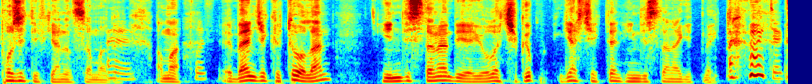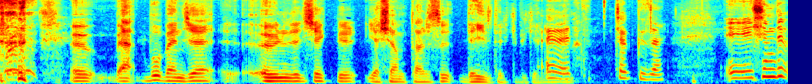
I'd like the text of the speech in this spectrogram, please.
pozitif yanılsamadır. Evet, Ama pozitif. e, bence kötü olan Hindistan'a diye yola çıkıp gerçekten Hindistan'a gitmek. E, bu bence e, övünülecek bir yaşam tarzı değildir gibi geliyor. Evet, bana. çok güzel. Ee, şimdi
